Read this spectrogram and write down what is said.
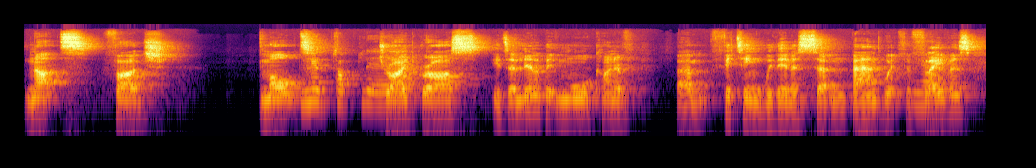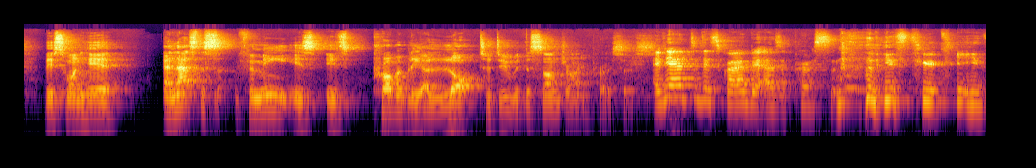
nuts, fudge, malt, dried grass. It's a little bit more kind of um, fitting within a certain bandwidth of Yeah. flavors. This one here, and that's the for me is is probably a lot to do with the sun drying process. If you had to describe it as a person, these two teas,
